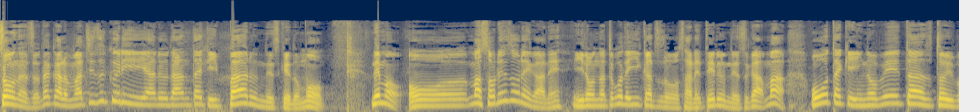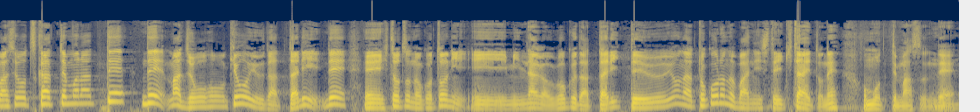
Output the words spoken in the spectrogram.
そうなんですよ。だから街づくりやる団体っていっぱいあるんですけども、でも、おーまあ、それぞれがね、いろんなところでいい活動をされてるんですが、まあ、大竹イノベーターズという場所を使ってもらって、で、まあ、情報共有だったり、で、えー一つのことに、えーみんなが動くだったりっていうようなところの場にしていきたいとね、思ってますんで、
